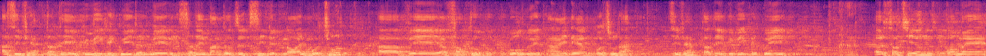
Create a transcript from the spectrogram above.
À, xin phép toàn thể quý vị khách quý thân mến, sau đây ban tổ chức xin được nói một chút à, về phong tục của người Thái đen một chút ạ. Xin phép toàn thể quý vị khách quý. Ờ, sáu chiêng bò mè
